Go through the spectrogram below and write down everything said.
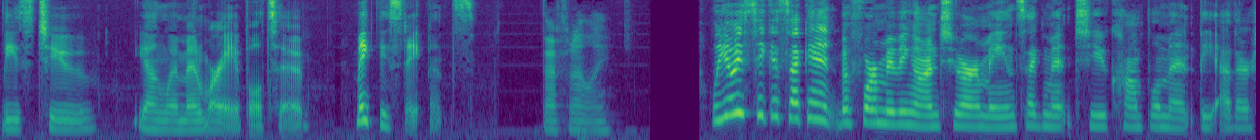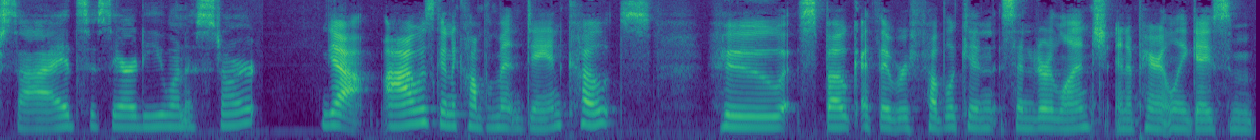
these two young women were able to make these statements. Definitely. We always take a second before moving on to our main segment to compliment the other side. So, Sarah, do you want to start? Yeah, I was going to compliment Dan Coats, who spoke at the Republican Senator lunch and apparently gave some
